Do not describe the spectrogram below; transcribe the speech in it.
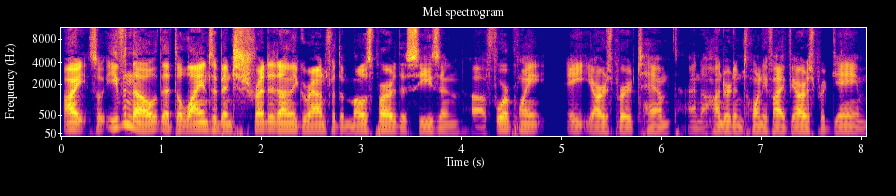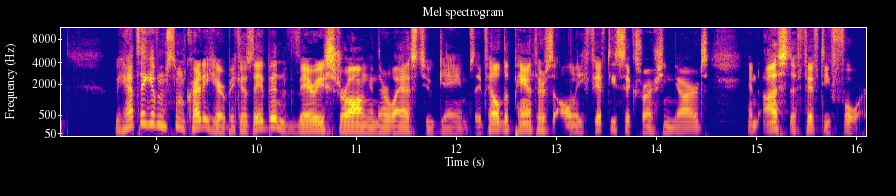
All right, so even though that the Lions have been shredded on the ground for the most part of the season, uh, 4.8 yards per attempt and 125 yards per game, we have to give them some credit here because they've been very strong in their last two games. They've held the Panthers only 56 rushing yards and us to 54.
